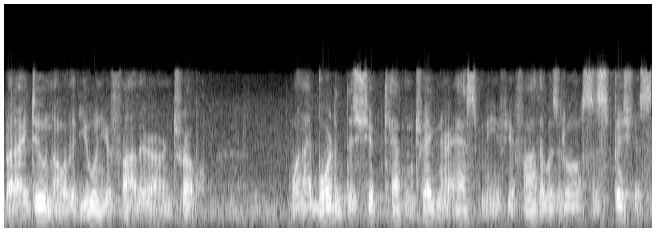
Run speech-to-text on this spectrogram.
but I do know that you and your father are in trouble. When I boarded the ship, Captain Tregner asked me if your father was at all suspicious.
